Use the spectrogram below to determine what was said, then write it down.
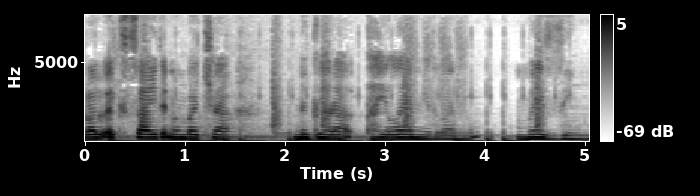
Terlalu excited membaca negara Thailand gitu kan. Amazing.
